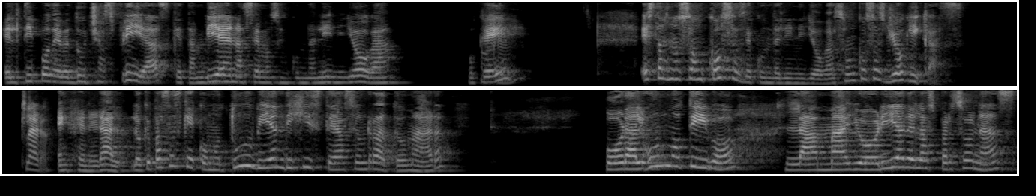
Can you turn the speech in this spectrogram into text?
el tipo de duchas frías que también hacemos en Kundalini Yoga, ¿ok? Estas no son cosas de Kundalini Yoga, son cosas yógicas Claro. en general. Lo que pasa es que, como tú bien dijiste hace un rato, Mar, por algún motivo, la mayoría de las personas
